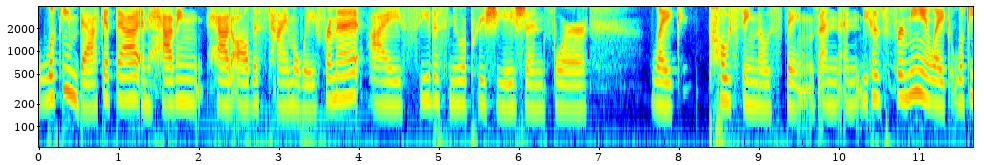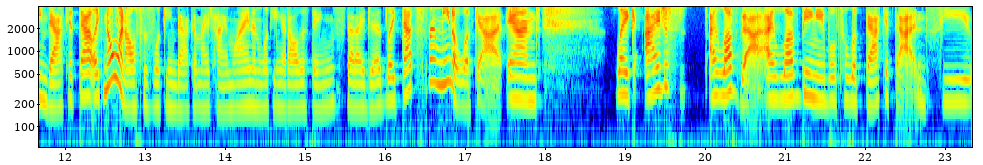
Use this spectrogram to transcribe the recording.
looking back at that and having had all this time away from it, I see this new appreciation for like posting those things and and because for me like looking back at that like no one else is looking back at my timeline and looking at all the things that I did like that's for me to look at and like I just I love that. I love being able to look back at that and see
